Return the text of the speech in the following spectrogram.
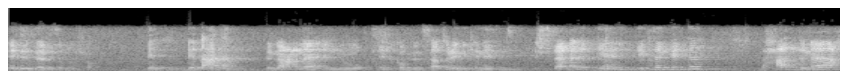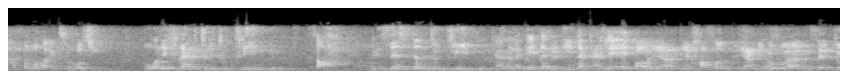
irreversible shock بمعنى؟ بمعنى إنه ال compensatory mechanisms اشتغلت جامد جدا جدا لحد ما حصل لها اكسهوشن هو refractory to treatment صح؟ resistant to treatment يعني أنا جيت اديلك علاج آه يعني حصل يعني هو أنا سبته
